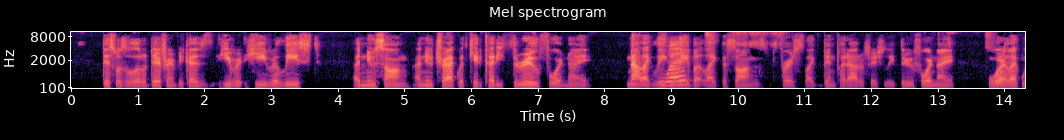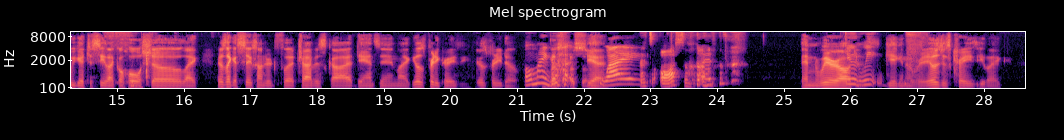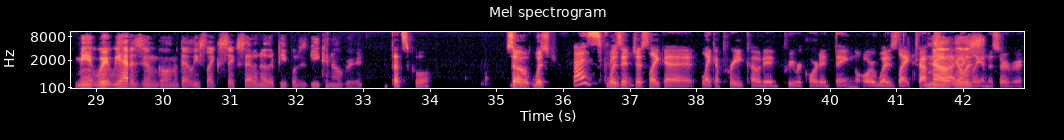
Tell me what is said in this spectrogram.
this was a little different because he re- he released a new song, a new track with Kid Cudi through Fortnite. Not like legally, What? but like the song's first like been put out officially through Fortnite where like we get to see like a whole show. Like there's like a 600 foot Travis Scott dancing. Like it was pretty crazy. It was pretty dope. Oh my That's gosh. awesome. Yeah. Why? That's awesome. And we were all Dude, just we- gigging over it. It was just crazy. Like me, we we had a Zoom going with at least like six, seven other people just geeking over it. That's cool. So was That is crazy. was it just like a like a pre-coded, pre-recorded thing, or was like Travis No, Scott it was- actually in the server?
